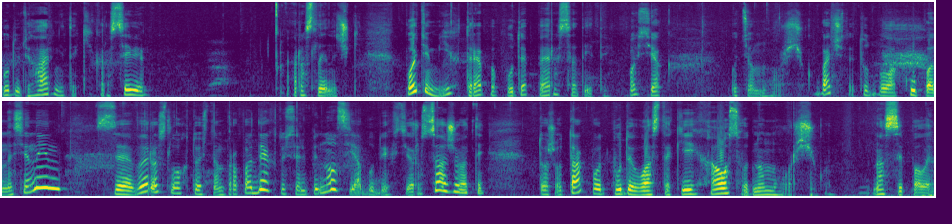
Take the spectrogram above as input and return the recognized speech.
будуть гарні такі красиві рослиночки. Потім їх треба буде пересадити. Ось як у цьому горщику. Бачите, тут була купа насінин, все виросло, хтось там пропаде, хтось альбінос, я буду їх всі розсаджувати. Тож, отак от буде у вас такий хаос в одному горщику. Насипали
